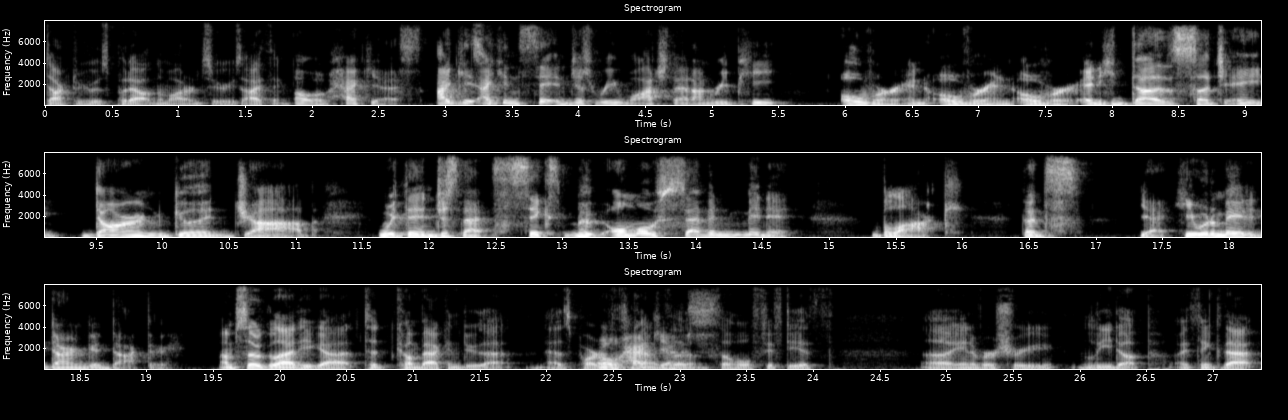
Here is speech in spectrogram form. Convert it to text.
Doctor Who has put out in the modern series I think Oh heck yes! I can I can sit and just rewatch that on repeat over and over and over, and he does such a darn good job within just that six, almost seven minute block. That's yeah, he would have made a darn good Doctor. I'm so glad he got to come back and do that as part of Oh, kind of yes. the, the whole 50th uh, anniversary lead up. I think that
